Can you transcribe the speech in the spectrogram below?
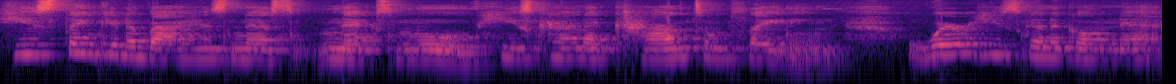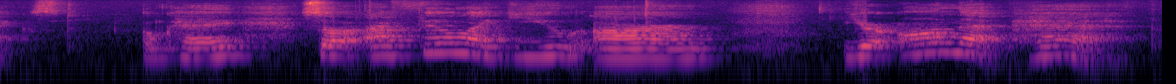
He's thinking about his next, next move. He's kind of contemplating where he's going to go next. Okay? So I feel like you are, you're on that path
